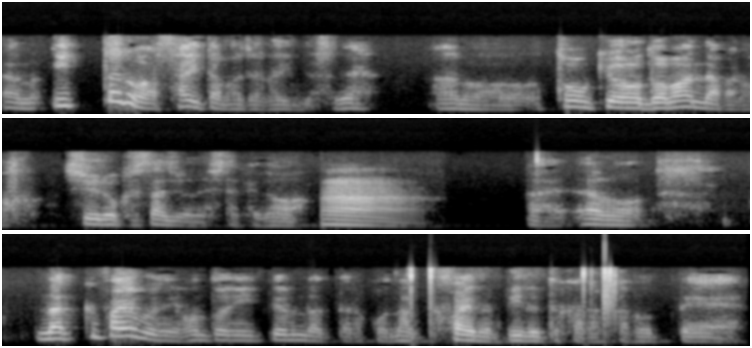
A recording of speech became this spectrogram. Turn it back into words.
あの、行ったのは埼玉じゃないんですね。あの、東京ど真ん中の 収録スタジオでしたけど、あはい。あの、ナックファイブに本当に行ってるんだったら、こう、ナックファイブのビルとかなんか撮って、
